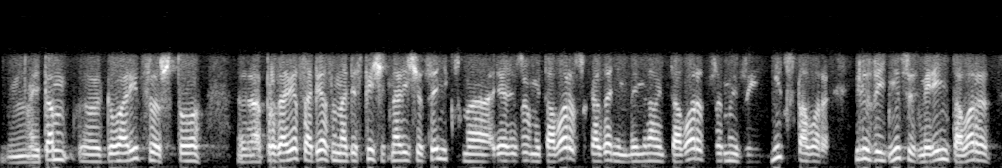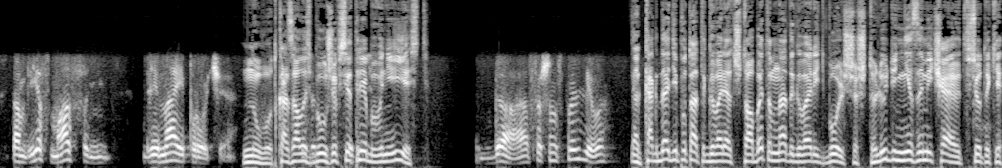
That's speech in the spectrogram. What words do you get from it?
И там говорится, что продавец обязан обеспечить наличие ценников на реализуемые товары с указанием наименования товара, цены за единицу товара или за единицу измерения товара, там вес, масса, длина и прочее. Ну вот, казалось бы, уже все требования есть. Да, совершенно справедливо. Э, когда депутаты говорят, что об этом надо говорить больше, что люди не замечают все-таки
